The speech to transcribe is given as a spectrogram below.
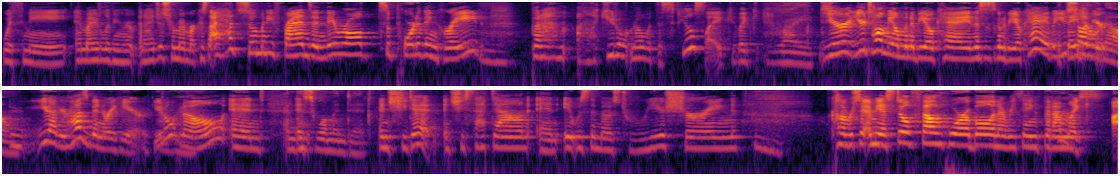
with me in my living room. And I just remember because I had so many friends and they were all supportive and great. Mm. But I'm, I'm like, you don't know what this feels like. Like, Right. you're you're telling me I'm going to be okay and this is going to be okay, but you still have your know. you have your husband right here. You don't know, and And this woman did. and she did and she sat down and it was the most reassuring conversation i mean i still felt horrible and everything but i'm like. I,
